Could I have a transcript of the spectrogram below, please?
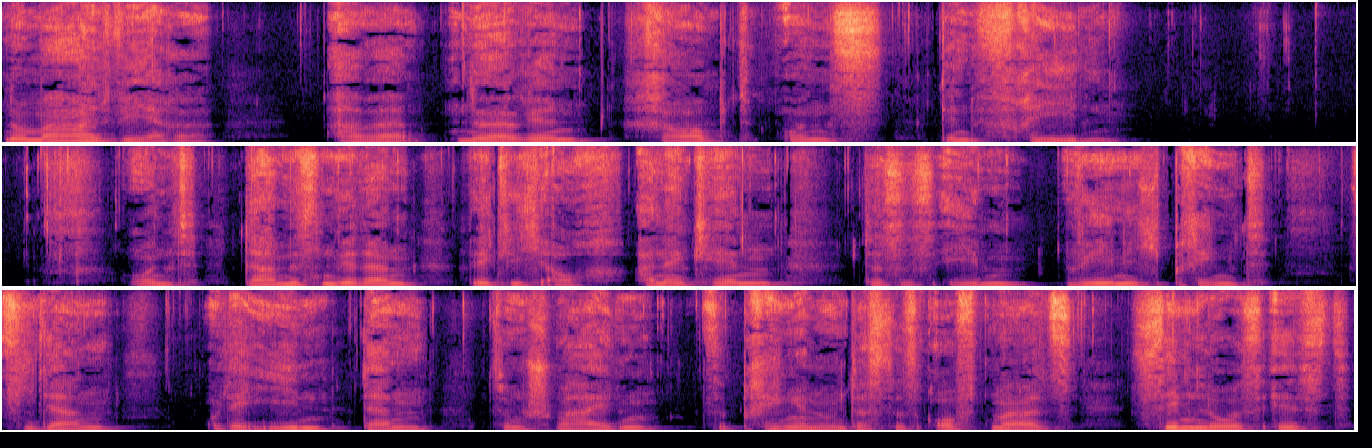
normal wäre, aber Nörgeln raubt uns den Frieden. Und da müssen wir dann wirklich auch anerkennen, dass es eben wenig bringt, sie dann oder ihn dann zum Schweigen zu bringen und dass das oftmals sinnlos ist,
